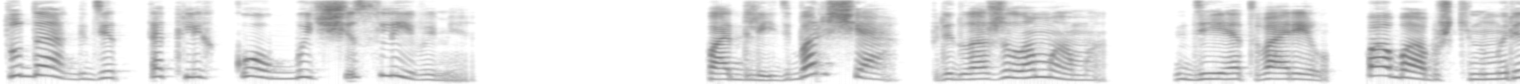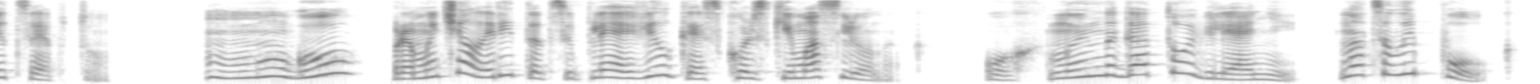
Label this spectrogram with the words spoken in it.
Туда, где так легко быть счастливыми. «Подлить борща», — предложила мама. Дед варил по бабушкиному рецепту. «Угу», — промычала Рита, цепляя вилкой скользкий масленок. «Ох, ну и наготовили они, на целый полк.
